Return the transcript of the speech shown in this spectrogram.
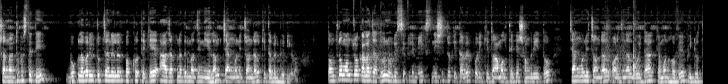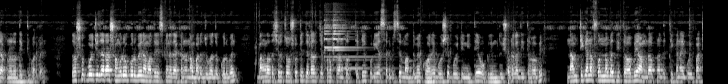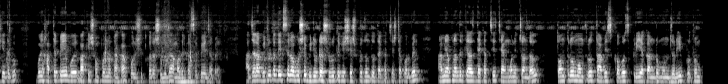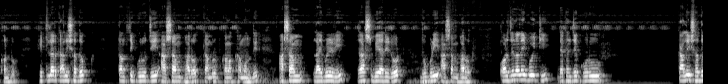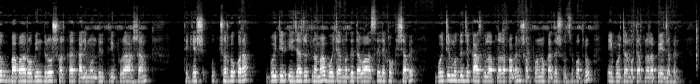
সম্মানিত উপস্থিতি, বুক লাভার ইউটিউব চ্যানেলের পক্ষ থেকে আজ আপনাদের মাঝে নিয়ে এলাম চ্যাংমণি চণ্ডাল কিতাবের ভিডিও। তন্ত্রমন্ত্র কালা, জাদু নুরিসিফলি মিক্স, নিষিদ্ধ কিতাবের পরীক্ষিত আমল থেকে সংগৃহীত চ্যাংমণি চণ্ডাল অরিজিনাল বইটা কেমন হবে ভিডিওতে আপনারা দেখতে পারবেন। দর্শক বইটি যারা সংগ্রহ করবেন, আমাদের স্ক্রিনে দেখানো নাম্বারে যোগাযোগ করবেন। বাংলাদেশের চৌষট্টি জেলার যে কোনো প্রান্ত থেকে কুরিয়ার সার্ভিসের মাধ্যমে ঘরে বসে বইটি নিতে অগ্রিম দুইশো টাকা দিতে হবে। নাম, ঠিকানা, ফোন নাম্বার দিতে হবে। আমরা আপনাদের ঠিকানায় বই পাঠিয়ে দেব। বই হাতে পেয়ে বইয়ের বাকি সম্পূর্ণ টাকা পরিশোধ করার সুবিধা আমাদের কাছে পেয়ে যাবেন। আর যারা ভিডিওটা দেখছেন, অবশ্যই ভিডিওটা শুরু থেকে শেষ পর্যন্ত দেখার চেষ্টা করবেন। আমি আপনাদেরকে আজ দেখাচ্ছি চ্যাংমণি চণ্ডাল, তন্ত্র, মন্ত্র, তাবিজ কবজ ক্রিয়াকাণ্ড মঞ্জুরি, প্রথম খণ্ড। হিটলার, কালী সাধক, তান্ত্রিক গুরুজি, আসাম, ভারত, কামরূপ কামাখ্যা মন্দির, Assam library, Rashbehari road, Dhubri, Assam, Bharat. Original এই বইটি, দেখেন যে গুরু কালী সাধক বাবা রবীন্দ্র সরকার কালী মন্দির, ত্রিপুরা, আসাম থেকে উৎসর্গ করা। বইটির ইজাজতনামা বইটার মধ্যে দেওয়া আছে লেখক হিসাবে। বইটির মধ্যে যে কাজগুলো আপনারা পাবেন, সম্পূর্ণ কাজের সূচিপত্র এই বইটার মধ্যে আপনারা পেয়ে যাবেন।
